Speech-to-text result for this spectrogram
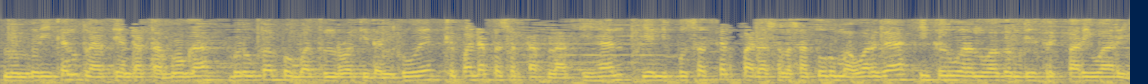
memberikan pelatihan tata boga berupa pembuatan roti dan kue kepada peserta pelatihan yang dipusatkan pada salah satu rumah warga di Kelurahan Wagam Distrik Pariwari.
